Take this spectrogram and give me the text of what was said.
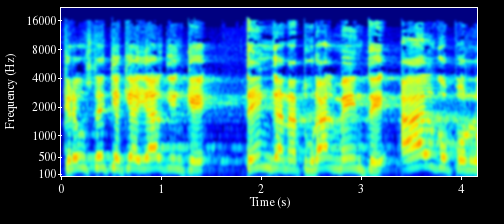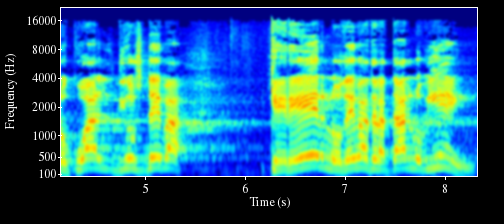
¿Cree usted que aquí hay alguien que tenga naturalmente algo por lo cual Dios deba quererlo, deba tratarlo bien?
